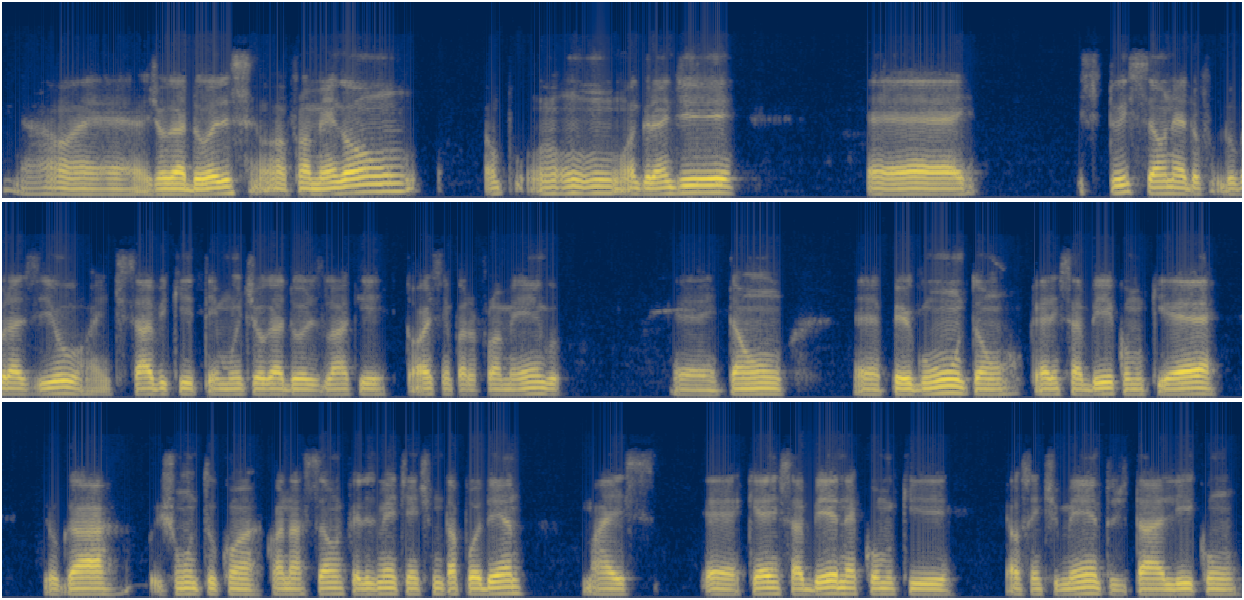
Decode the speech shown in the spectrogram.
Não, é, jogadores, o Flamengo é um, é um, uma grande é, instituição né, do, do, Brasil. A gente sabe que tem muitos jogadores lá que torcem para o Flamengo, é, então é, perguntam, querem saber como que é jogar junto com a, com a nação. Infelizmente a gente não está podendo, mas é, querem saber né, como que é o sentimento de estar ali com,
